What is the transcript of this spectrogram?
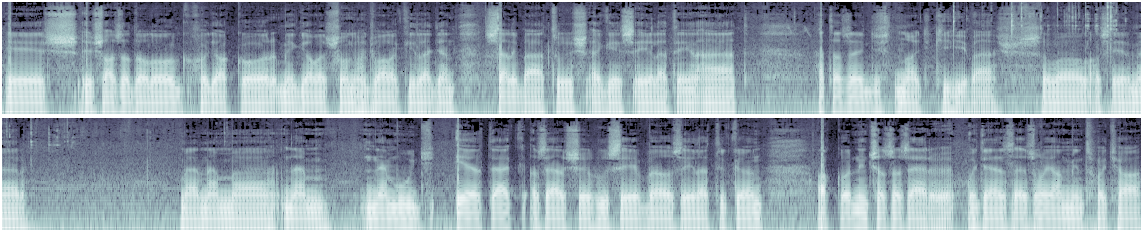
és, és az a dolog, hogy akkor még javasolni, hogy valaki legyen szelibátus egész életén át, Hát az egy nagy kihívás. Szóval azért, mert, mert nem, nem, nem úgy éltek az első húsz évben az életükön, akkor nincs az az erő. Ugye ez, ez olyan, mint hogyha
